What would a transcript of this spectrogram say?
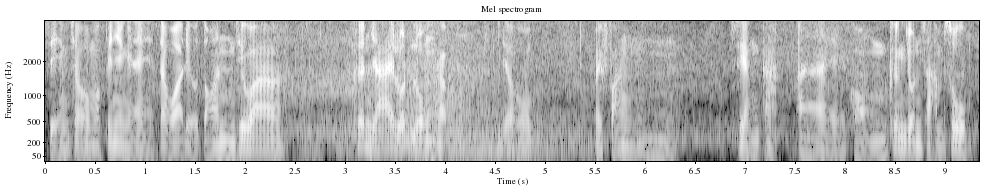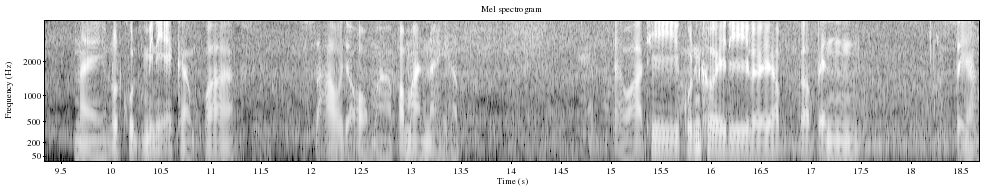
เสียงจะออกมาเป็นยังไง แต่ว่าเดี๋ยวตอนที่ว่าเคลื่อนย้ายรถลงครับ เดี๋ยว ไปฟังเสียงกะของเครื่องยนต์ 3 สูบในรถขุดมินิเอ็กครับว่าซาวจะออกมาประมาณไหนครับ แต่ว่าที่คุ้นเคยดีเลยครับ ก็เป็นเสียง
